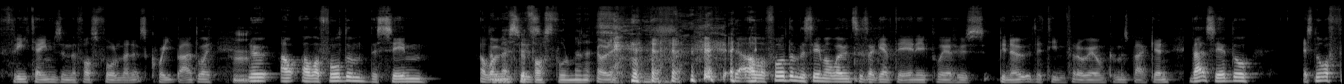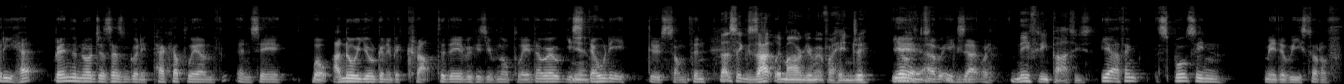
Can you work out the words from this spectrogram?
three times in the first four minutes quite badly. Hmm. Now, I'll, I'll afford him the same I missed the first four minutes. I'll afford them the same allowances I give to any player who's been out of the team for a while and comes back in. That said, though, it's not a free hit. Brendan Rodgers isn't going to pick a player and, and say, "Well, I know you're going to be crap today because you've not played that well. You Yeah. still need to do something." That's exactly my argument for Hendry. You know, Yeah, uh, exactly. no free passes. Yeah, I think the sports scene made a wee sort of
